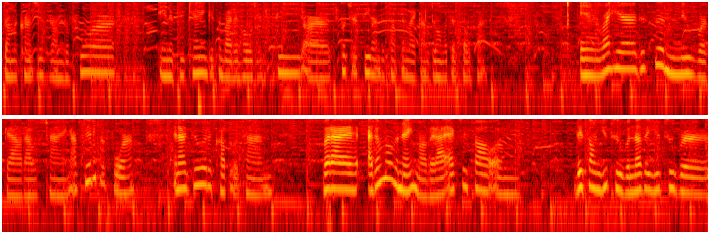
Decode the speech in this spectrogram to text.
stomach crunches on the floor. And if you can, get somebody to hold your feet or put your feet under something like I'm doing with the sofa. And right here, this is a new workout I was trying. I've did it before, and I do it a couple of times, but I I don't know the name of it. I actually saw um, this on YouTube. Another YouTuber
